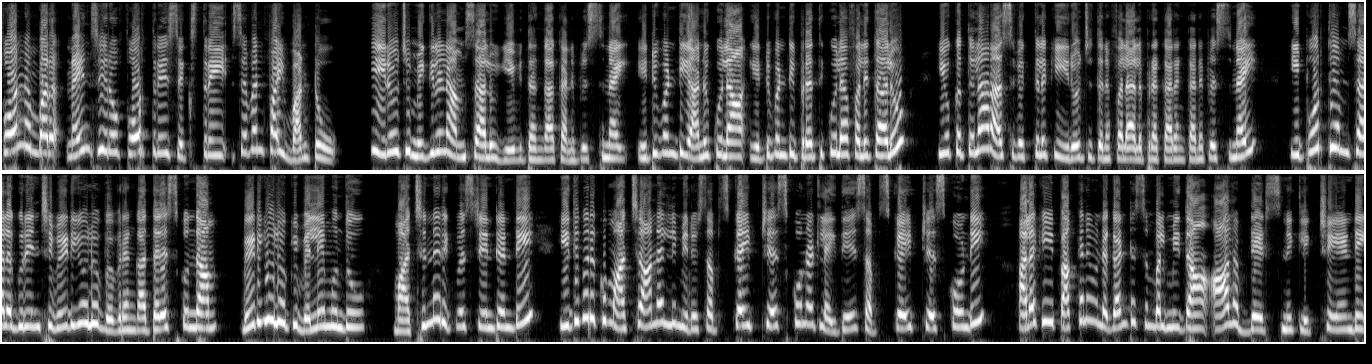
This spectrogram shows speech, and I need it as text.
Phone number nine zero four three six three seven five one two. ఈరోజు మిగిలిన అంశాలు ఏ విధంగా కనిపిస్తున్నాయి? ఎటువంటి అనుకూల ఎటువంటి ప్రతికూల ఫలితాలు? ఈ యొక్క తులారాశి వ్యక్తులకి ఈరోజు తన ఫలాల ప్రకారం కనిపిస్తున్నాయి. ఈ పూర్తి అంశాల గురించి వీడియోలో వివరంగా తెలుసుకుందాం. వీడియోలోకి వెళ్ళే ముందు మా చిన్న రిక్వెస్ట్ ఏంటంటే ఇదివరకు మా ఛానల్ని మీరు సబ్స్క్రైబ్ చేసుకున్నట్లయితే సబ్స్క్రైబ్ చేసుకోండి. అలాగే పక్కనే ఉన్న గంట సింబల్ మీద ఆల్ అప్డేట్స్ని క్లిక్ చేయండి.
